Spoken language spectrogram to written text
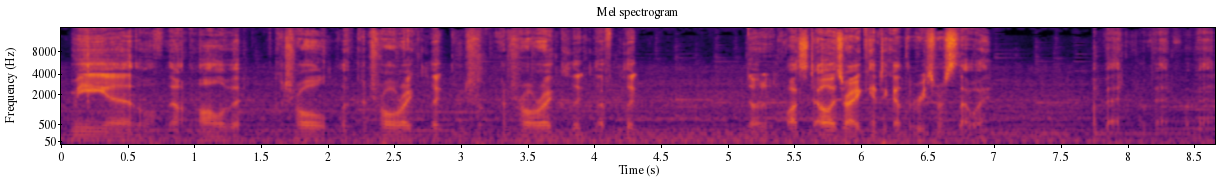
Give me uh, all of it. Control, uh, control right click, control, control right click, left click. No. Oh, that's right. I can't take out the resources that way. My bad. My bad. My bad.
